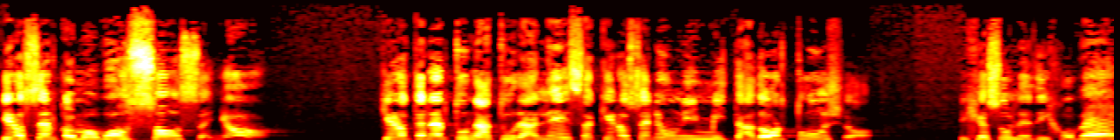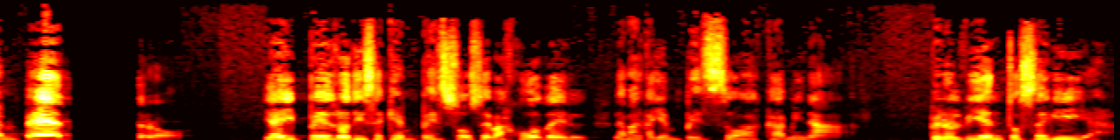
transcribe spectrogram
Quiero ser como vos sos, Señor. Quiero tener tu naturaleza, quiero ser un imitador tuyo. Y Jesús le dijo, ven, Pedro. Y ahí Pedro dice que empezó, se bajó de la barca y empezó a caminar. Pero el viento seguía.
